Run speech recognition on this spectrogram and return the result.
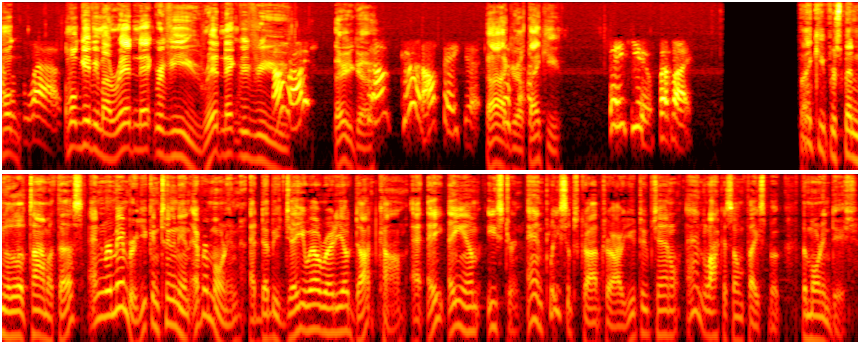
gonna- a blast. I'm gonna give you my redneck review. Redneck review. All right. There you go. Sounds good. I'll take it. All right, girl. Thank you. Thank you. Bye bye. Thank you for spending a little time with us. And remember, you can tune in every morning at WJULradio.com at 8 a.m. Eastern. And please subscribe to our YouTube channel and like us on Facebook, The Morning Dish.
